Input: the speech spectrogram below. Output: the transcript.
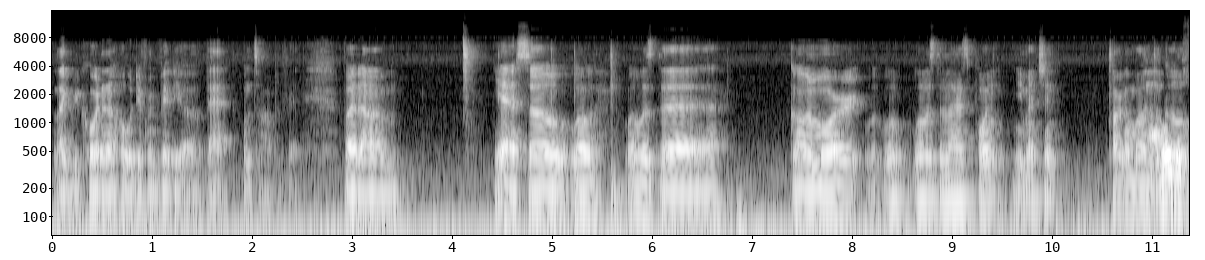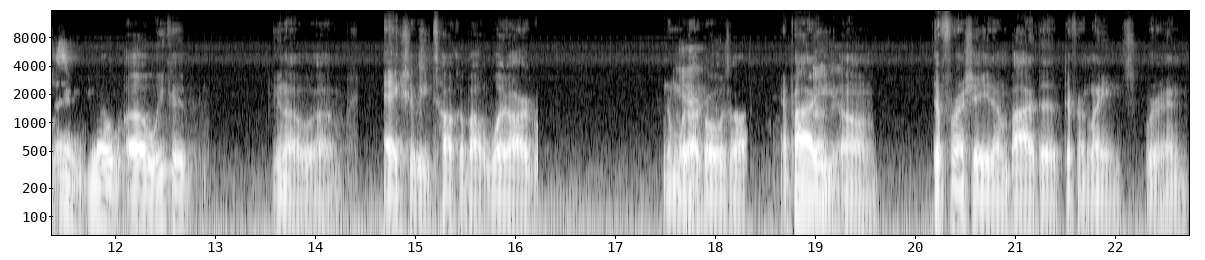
like recording a whole different video of that on top of it. But um, yeah. So what what was the going more? What, what was the last point you mentioned? Talking about the goals. Saying, you know, uh, we could, you know, um, actually talk about what our and what yeah. our goals are, and probably okay. um, differentiate them by the different lanes we're in.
